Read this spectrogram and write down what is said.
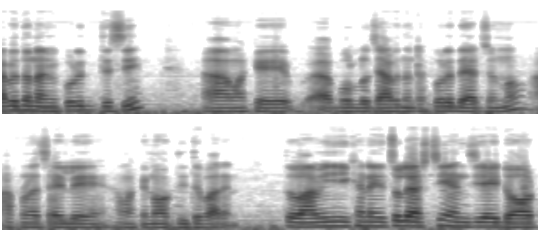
আবেদন আমি করে দিতেছি। আমাকে বলল যে, আবেদনটা করে দেওয়ার জন্য। আপনারা চাইলে আমাকে নক দিতে পারেন। তো আমি এখানে চলে আসছি NGI dot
